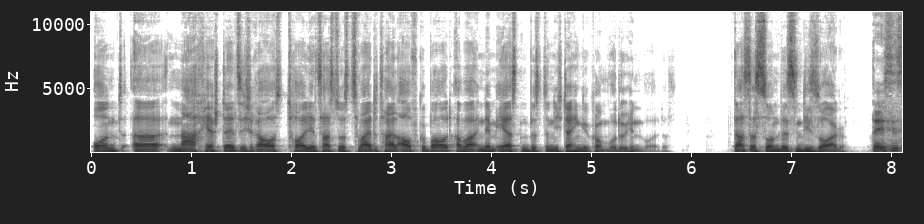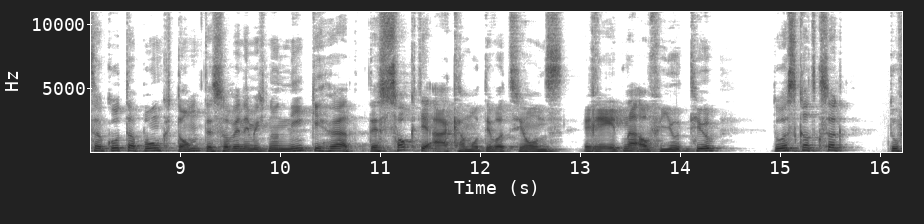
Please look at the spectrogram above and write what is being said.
Und äh, nachher stellt sich raus, toll, jetzt hast du das zweite Teil aufgebaut, aber in dem ersten bist du nicht dahin gekommen, wo du hin wolltest. Das ist so ein bisschen die Sorge. Das ist ein guter Punkt, Tom. Das habe ich nämlich noch nie gehört. Das sagt ja auch kein Motivationsredner auf YouTube. Du hast gerade gesagt, du,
